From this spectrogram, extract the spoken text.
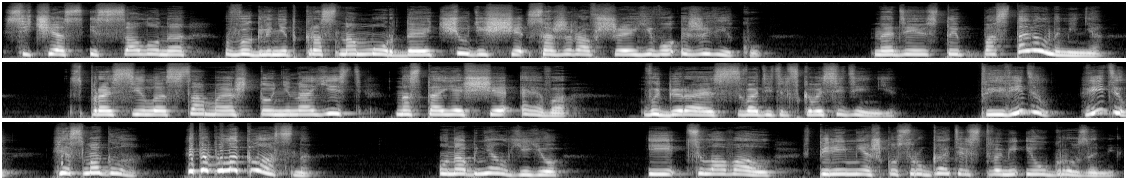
Сейчас из салона выглянет красномордое чудище, сожравшее его ежевику. «Надеюсь, ты поставил на меня?» Спросила самое что ни на есть настоящая Эва, выбираясь с водительского сиденья. «Ты видел? Видел? Я смогла! Это было классно!» Он обнял ее и целовал вперемешку с ругательствами и угрозами.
